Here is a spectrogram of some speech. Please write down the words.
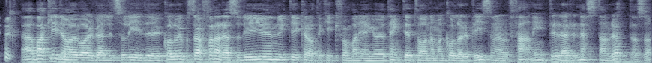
ja, backlinjen har ju varit väldigt solid. Kollar vi på straffarna där så det är ju en riktig karatekick från Banega. Jag tänkte ett tag när man kollar repriserna, fan är inte det där nästan rött alltså?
